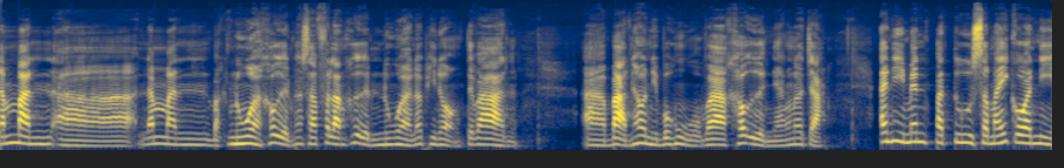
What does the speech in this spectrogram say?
น้ำมันอ่าน้ำมันบักนัวเขาเอิ้นภาษาฝรั่งเขาเอิ้นนัวเนาะพี่น้องแต่ว่าอ่าบ้านเฮานี่บ่ฮู้ว่าเขาเอิ้นหยังเนาะจ้ะอันนี้แม่นประตูสมัยก่อนนี่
